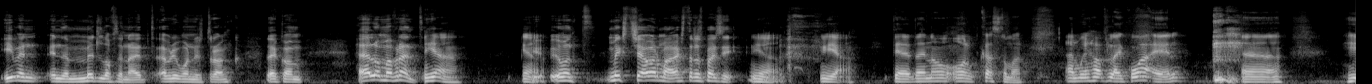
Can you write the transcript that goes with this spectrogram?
even in the middle of the night, everyone is drunk. They come, hello, my friend. yeah, yeah. You, want mixed shawarma, extra spicy? yeah yeah yeah they know all customer and we have like Wael uh, he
